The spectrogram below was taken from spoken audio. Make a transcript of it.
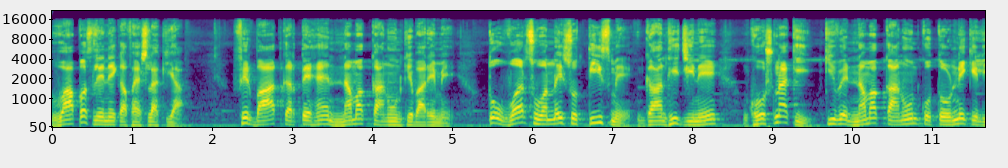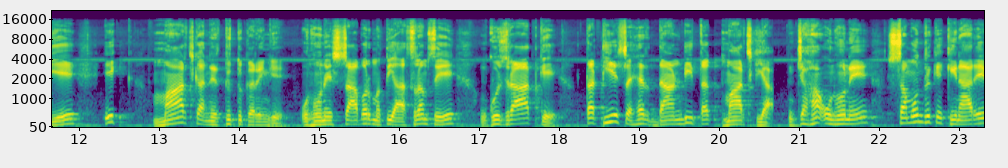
वापस लेने का फैसला किया। फिर बात करते हैं नमक कानून के बारे में। तो वर्ष 1930 में गांधी जी ने घोषणा की कि वे नमक कानून को तोड़ने के लिए एक मार्च का नेतृत्व करेंगे। उन्होंने साबरमती आश्रम से गुजरात के तटीय शहर दांडी तक मार्च किया, जहाँ उन्होंने समुद्र के किनारे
